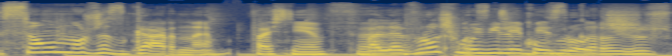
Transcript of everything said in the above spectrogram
Są może zgarnę właśnie w Ale wróć mój wilku, wróć. już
